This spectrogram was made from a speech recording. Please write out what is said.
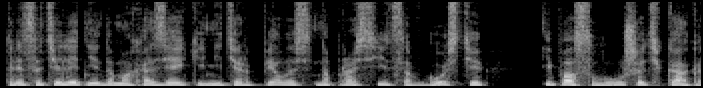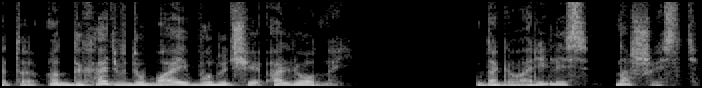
Тридцатилетней домохозяйке не терпелось напроситься в гости и послушать, как это — отдыхать в Дубае, будучи Аленой. Договорились на шесть.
